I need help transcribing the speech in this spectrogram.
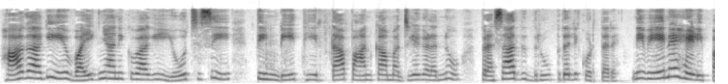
ಹಾಗಾಗಿ ವೈಜ್ಞಾನಿಕವಾಗಿ ಯೋಚಿಸಿ ತಿಂಡಿ, ತೀರ್ಥ, ಪಾನಕ, ಮಜ್ಜಿಗೆಗಳನ್ನು ಪ್ರಸಾದದ ರೂಪದಲ್ಲಿ ಕೊಡ್ತಾರೆ. ನೀವೇನೇ ಹೇಳಿಪ್ಪ,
